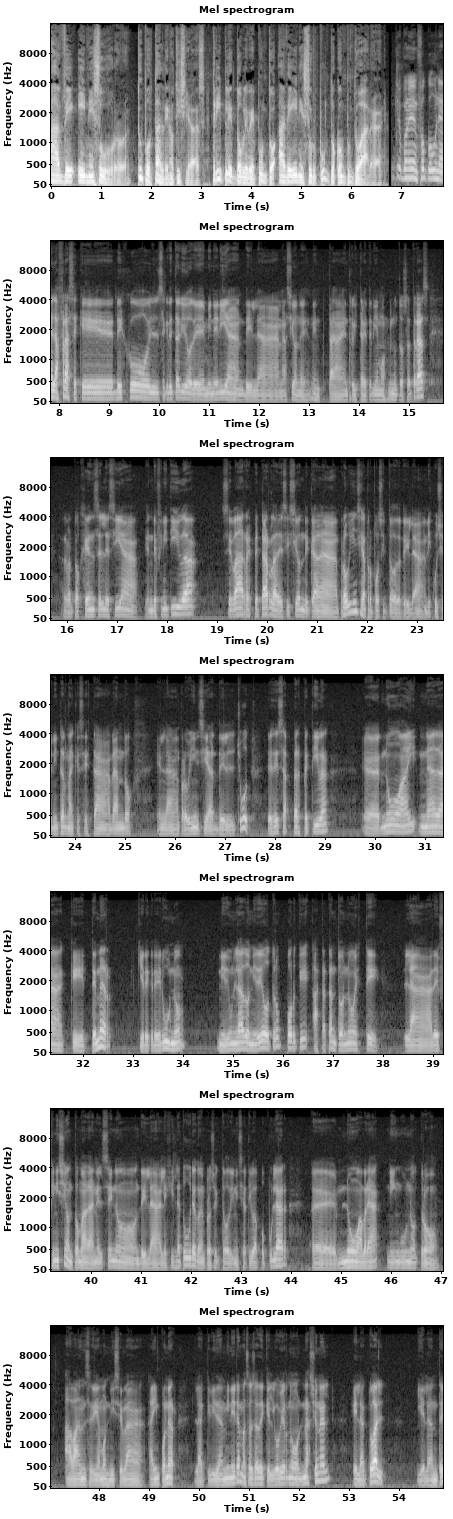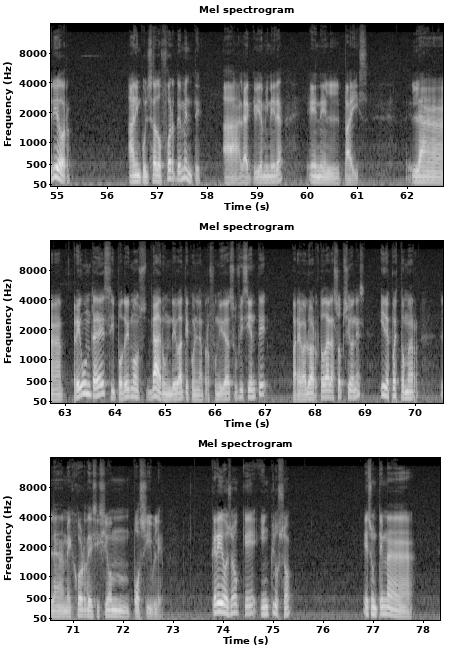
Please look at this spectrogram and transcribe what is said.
ADN Sur, tu portal de noticias, www.adnsur.com.ar. Quiero poner en foco una de las frases que dejó el secretario de Minería de la Nación en esta entrevista que teníamos minutos atrás. Alberto Hensel decía en definitiva se va a respetar la decisión de cada provincia a propósito de la discusión interna que se está dando en la provincia del Chubut. Desde esa perspectiva eh, no hay nada que temer, quiere creer uno, ni de un lado ni de otro, porque hasta tanto no esté la definición tomada en el seno de la legislatura con el proyecto de iniciativa popular, eh, no habrá ningún otro avance, digamos, ni se va a imponer la actividad minera, más allá de que el gobierno nacional, el actual y el anterior, han impulsado fuertemente a la actividad minera en el país. La pregunta es si podremos dar un debate con la profundidad suficiente para evaluar todas las opciones y después tomar la mejor decisión posible. Creo yo que incluso es un tema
